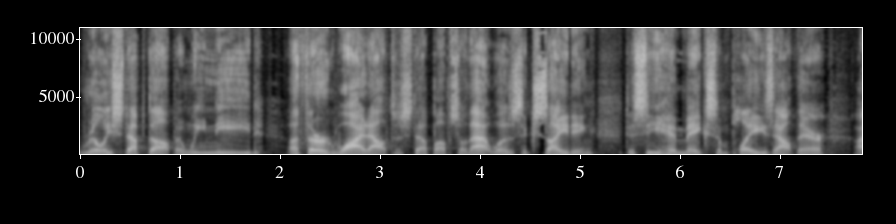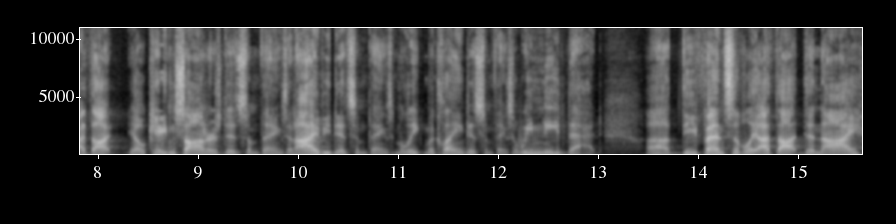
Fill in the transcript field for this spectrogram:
really stepped up, and we need a third wideout to step up. So that was exciting to see him make some plays out there. I thought, you know, Kaden Saunders did some things, and Ivy did some things, Malik McClain did some things. So we need that. Uh, defensively, I thought Dani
